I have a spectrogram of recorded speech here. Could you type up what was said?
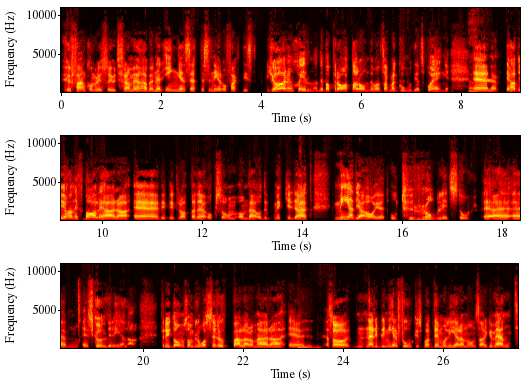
hur fan kommer det se ut framöver när ingen sätter sig ner och faktiskt gör en skillnad. Det bara pratar om det, man samlar godhetspoäng. Ja. Eh, jag hade ju Hanif Bali här, eh, vi, vi pratade också om, om det här och det, mycket det här att media har ju ett otroligt stort eh, eh, skuld i det hela. För det är de som blåser upp alla de här, eh, alltså när det blir mer fokus på att demolera någons argument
